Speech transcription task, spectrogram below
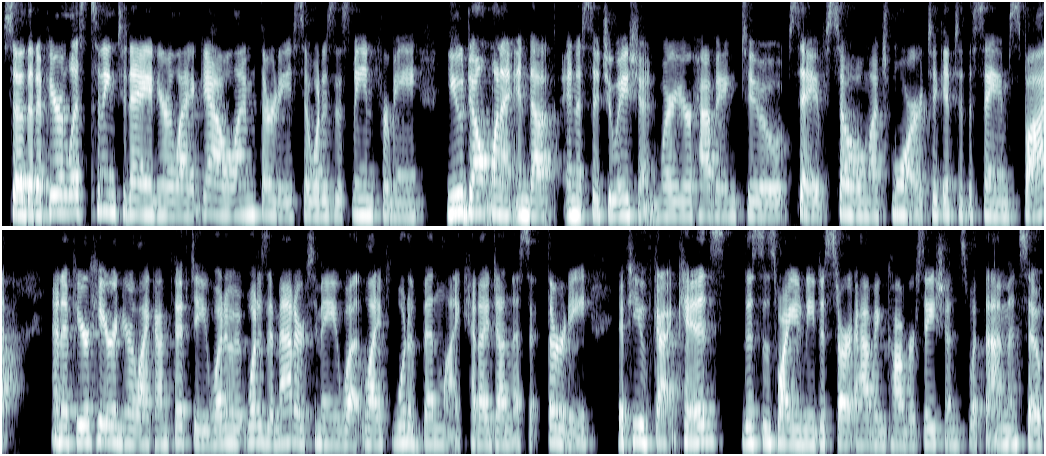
So that if you're listening today and you're like, yeah, well, I'm 30. So what does this mean for me? You don't want to end up in a situation where you're having to save so much more to get to the same spot. And if you're here and you're like, I'm 50, what do what does it matter to me what life would have been like had I done this at 30? If you've got kids, this is why you need to start having conversations with them. And so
